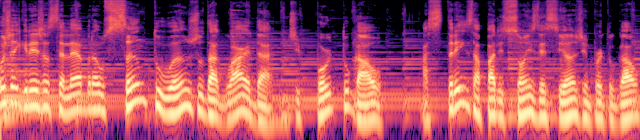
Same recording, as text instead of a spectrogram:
Hoje a igreja celebra o Santo Anjo da Guarda de Portugal. As três aparições desse anjo em Portugal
